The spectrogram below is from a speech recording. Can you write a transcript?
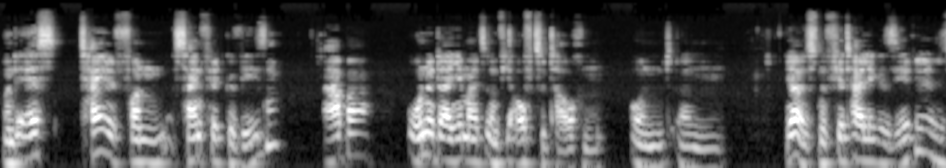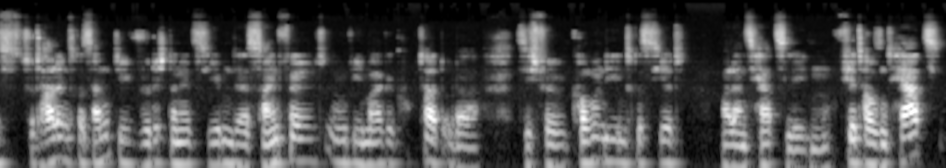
Und er ist Teil von Seinfeld gewesen, aber ohne da jemals irgendwie aufzutauchen. Und ähm, ja, ist eine vierteilige Serie, ist total interessant. Die würde ich dann jetzt jedem, der Seinfeld irgendwie mal geguckt hat oder sich für Comedy interessiert, mal ans Herz legen. 4000 Hertz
